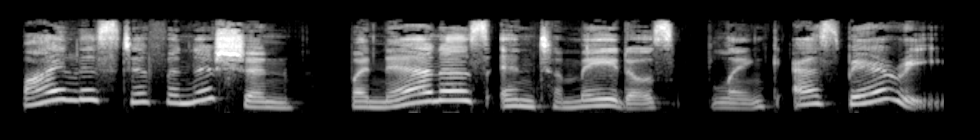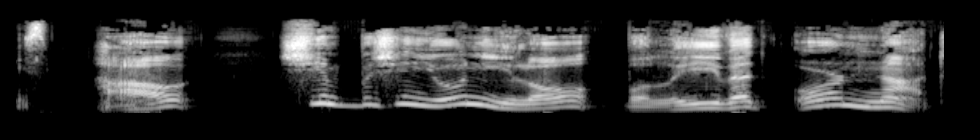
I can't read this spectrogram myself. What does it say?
by this definition, bananas and tomatoes blink as berries. 好，信不信由你喽，believe it or not，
